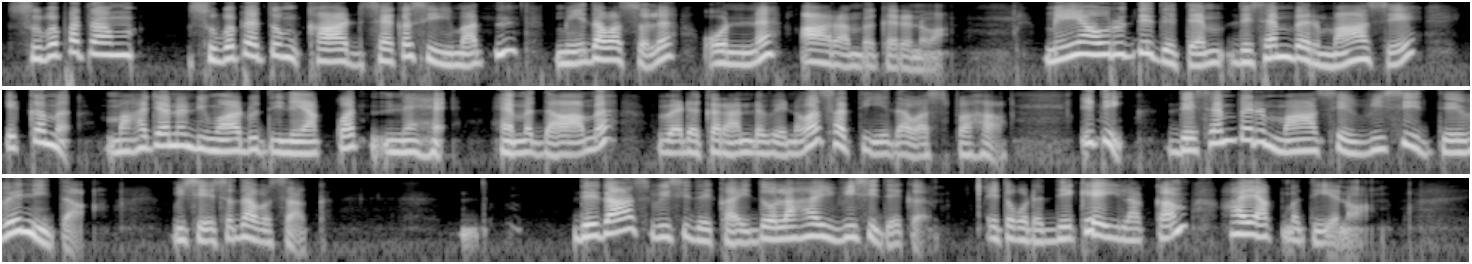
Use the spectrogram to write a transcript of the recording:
සුභපතම් සුභ පැතුම් කාඩ් සැකසීමත් මේ දවස්වල ඔන්න ආරම්භ කරනවා. මේ අවුරුද්දේ දෙතැම් දෙසැම්බර් මාසේ එකම මහජන නිවාඩු දිනයක්වත් නැහැ. හැමදාම වැඩ කරන්න වෙනවා සතියේ දවස් පහ. ඉතින් දෙසැම්බර් මාසේ විසි දෙවනිදා විශේෂ දවසක්. දෙදස් විසි දෙකයි දොළහයි විසි දෙක. එතකොට දෙකේ ඉලක්කම් හයක්ම තියෙනවා.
